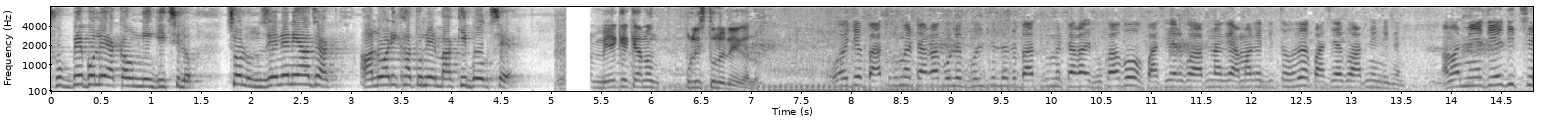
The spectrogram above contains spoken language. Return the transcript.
ঢুকবে বলে অ্যাকাউন্ট নিয়ে গিয়েছিল। চলুন জেনে নেওয়া যাক আনোয়ারি খাতুনের মা কি বলছে। মেয়েকে কেন পুলিশ তুলে নিয়ে গেল? ওই যে বাথরুমের টাকা বলে বলছিল যে বাথরুমের টাকায় ঢুকাবো পাঁচ হাজার করে আপনাকে আমাকে দিতে হবে পাঁচ হাজার করে আপনি নেবেন। আমার মেয়ে দিয়ে দিচ্ছে।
